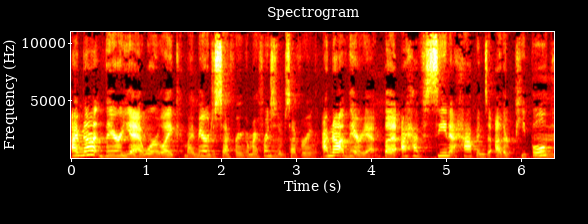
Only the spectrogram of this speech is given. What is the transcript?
I'm not there yet where like my marriage is suffering or my friendship is suffering. I'm not there yet, but I have seen it happen to other people mm.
